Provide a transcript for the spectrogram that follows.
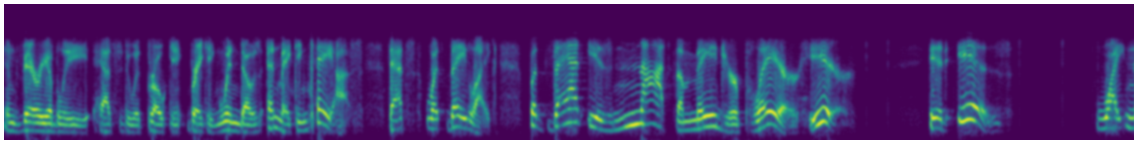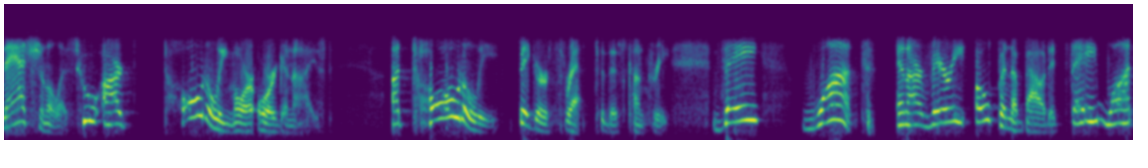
invariably has to do with broking, breaking windows and making chaos. That's what they like. But that is not the major player here. It is white nationalists who are totally more organized, a totally bigger threat to this country. They want and are very open about it. They want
